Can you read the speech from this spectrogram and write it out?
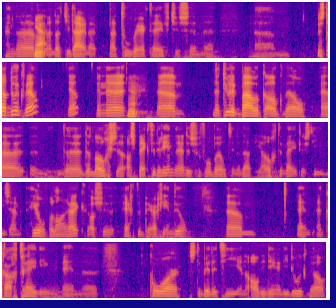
En, ehm, Ja. en dat je daar naar, naartoe werkt eventjes. En, eh, ehm, dus dat doe ik wel. Ja. En eh, Ja. ehm, natuurlijk bouw ik ook wel de, de logische aspecten erin. Hè. Dus bijvoorbeeld inderdaad die hoogtemeters. Die, die zijn heel belangrijk als je echt de bergen in wil. En, en krachttraining en core stability en al die dingen, die doe ik wel.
